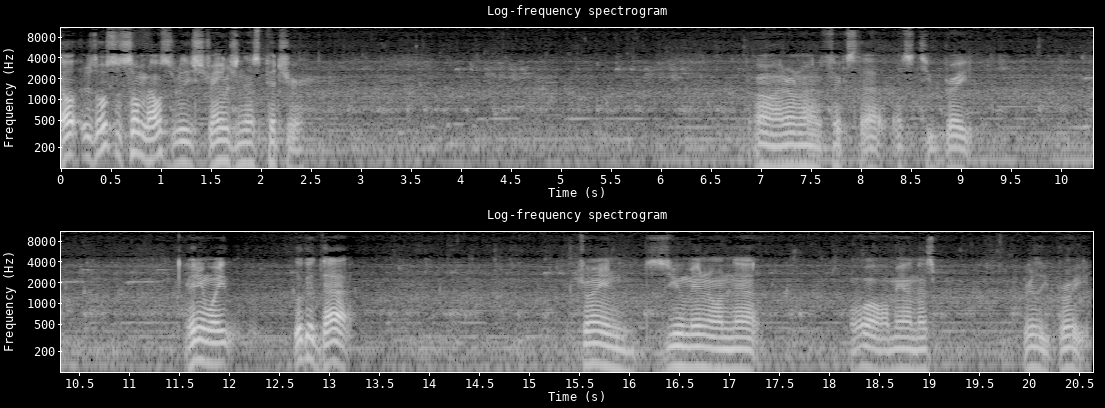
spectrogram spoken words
Oh, there's also something else really strange in this picture. Oh, I don't know how to fix that. That's too bright. Anyway, look at that. Try and zoom in on that. Oh man, that's really bright.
